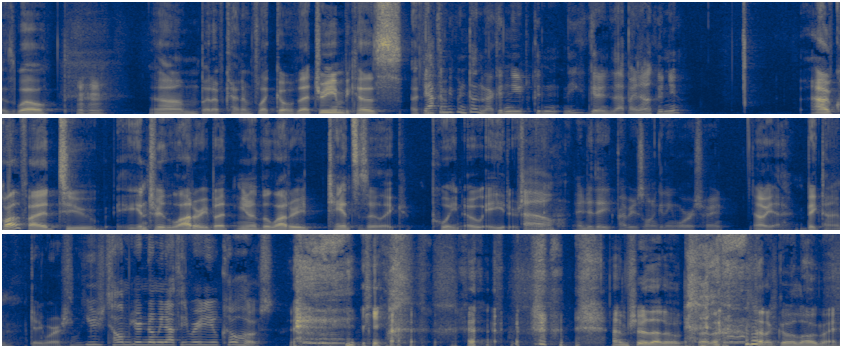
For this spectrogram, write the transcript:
as well. mm-hmm. Um, but I've kind of let go of that dream because I Yeah, how think come you haven't even done that? Couldn't you? Couldn't you could get into that by now? Couldn't you? I've qualified to enter the lottery, but you know the lottery chances are like 0.08 or something. Oh, and did they probably just want to getting worse, right? Oh yeah, big time, getting worse. Well, you should tell them you're a No Meat Athlete Radio co-host. yeah. I'm sure that'll that'll, that'll go a long way.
